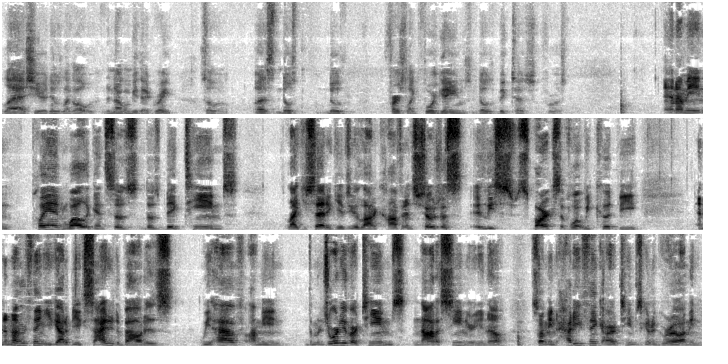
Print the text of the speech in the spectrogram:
last year. They was like, oh, they're not going to be that great. So us, those those first like four games, those big tests for us. And I mean, playing well against those those big teams, like you said, it gives you a lot of confidence. Shows us at least sparks of what we could be. And another thing you got to be excited about is we have. I mean, the majority of our team's not a senior, you know. So I mean, how do you think our team's going to grow? I mean,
